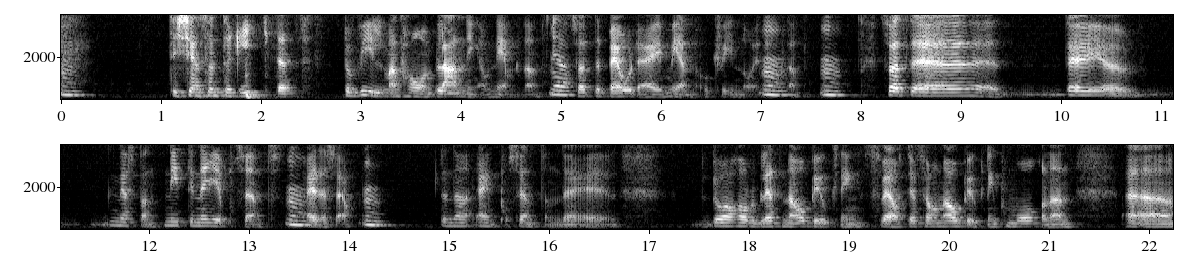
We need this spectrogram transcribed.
Mm. Det känns inte riktigt. Då vill man ha en blandning av nämnden. Ja. Så att det både är män och kvinnor i Mm. nämnden. Mm. Så att eh, det är nästan 99 procent Mm. är det så. Den där 1 procenten, det är, då har det blivit en avbokning svårt. Jag får en avbokning på morgonen. Eh,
